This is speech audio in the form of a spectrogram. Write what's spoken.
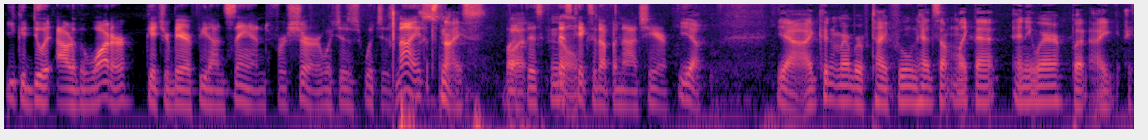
you could do it out of the water, get your bare feet on sand for sure, which is which is nice. It's nice, but, but, this no. this kicks it up a notch here. Yeah, yeah. I couldn't remember if Typhoon had something like that anywhere, but I, I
